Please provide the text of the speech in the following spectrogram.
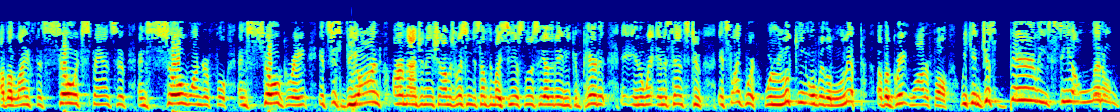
of a life that's so expansive and so wonderful and so great. It's just beyond our imagination. I was listening to something by C.S. Lewis the other day and he compared it in a, way, in a sense to, it's like we're, we're looking over the lip of a great waterfall. We can just barely see a little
